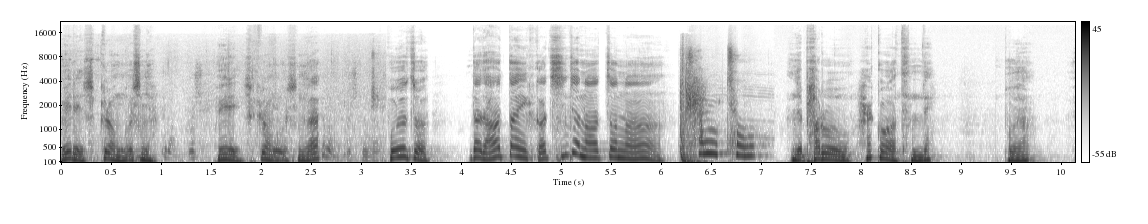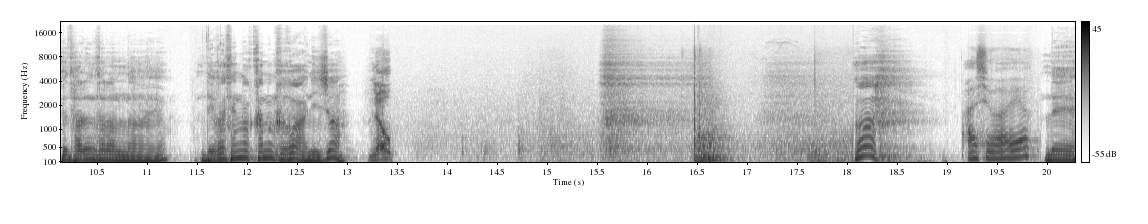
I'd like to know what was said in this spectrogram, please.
왜 이래 시끄러운 것이냐 왜 이래 시끄러운 것인가 보였죠? 나 나왔다니까 진짜 나왔잖아 3초. 이제 바로 할 것 같은데 뭐야 왜 다른 사람 나와요? 내가 생각하는 그거 아니죠? Nope. 아, 아쉬워요? 네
